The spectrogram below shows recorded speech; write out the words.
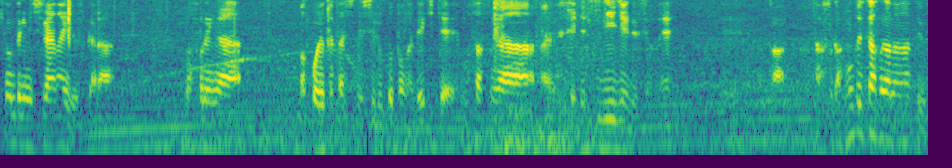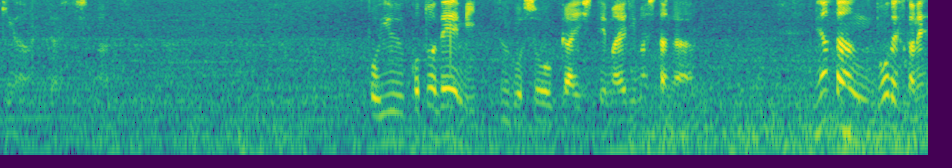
基本的に知らないですから、まあ、それが、まあ、こういう形で知ることができてさすが SDJ ですよね、え、なんかさすが本当にさすがだなという気がたします。ということで3つご紹介してまいりましたが皆さんどうですかね、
